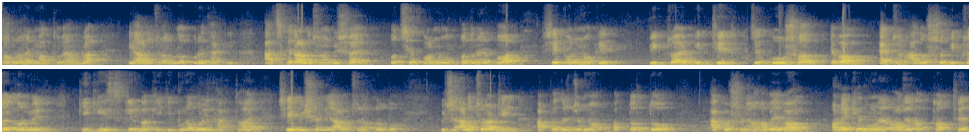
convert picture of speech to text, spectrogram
সংগ্রহের মাধ্যমে আমরা এই আলোচনাগুলো করে থাকি। আজকের আলোচনা বিষয় হচ্ছে পণ্য উৎপাদনের পর সেই পণ্যকে বিক্রয় বৃদ্ধির যে কৌশল এবং একজন আদর্শ বিক্রয় কর্মীর কি কি স্কিল বা কি কি গুণাবলী থাকতে হয় সেই বিষয় নিয়ে আলোচনা করব। বিষয় আলোচনাটি আপনাদের জন্য অত্যন্ত আকর্ষণীয় হবে এবং অনেকের মনের অজানা তথ্যের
